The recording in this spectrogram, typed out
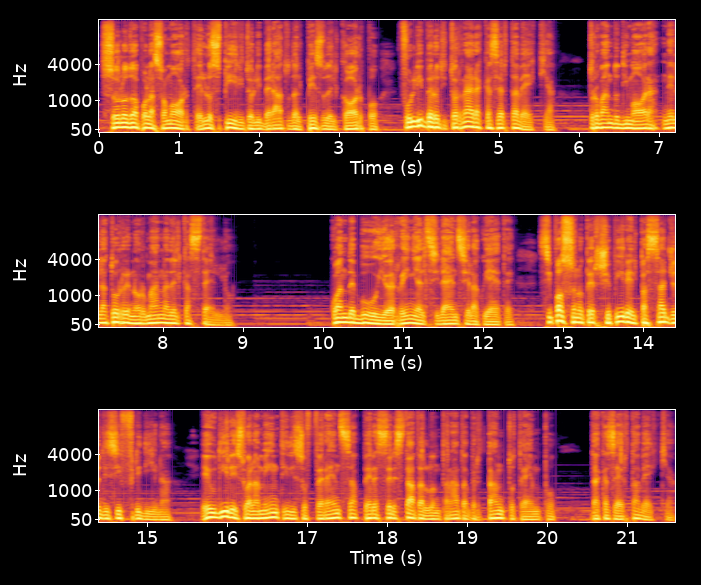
Solo dopo la sua morte, lo spirito, liberato dal peso del corpo, fu libero di tornare a Caserta Vecchia, trovando dimora nella torre normanna del castello. Quando è buio e regna il silenzio e la quiete, si possono percepire il passaggio di Siffridina e udire i suoi lamenti di sofferenza per essere stata allontanata per tanto tempo da Caserta Vecchia.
